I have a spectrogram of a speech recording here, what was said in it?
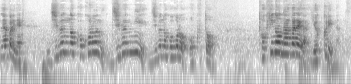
うやっぱりね自分の心に自分に自分の心を置くと時の流れがゆっくりになるんです。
